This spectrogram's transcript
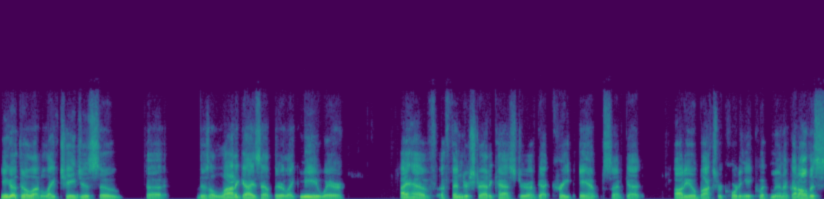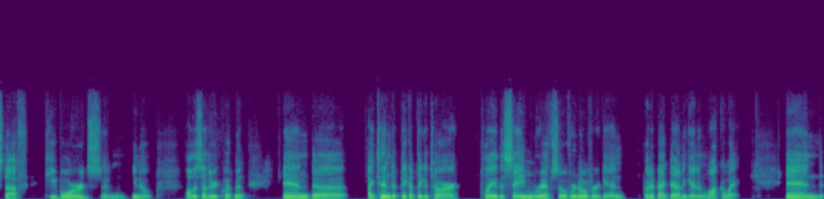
you go through a lot of life changes. So uh, there's a lot of guys out there like me where I have a Fender Stratocaster, I've got crate amps, I've got audio box recording equipment, I've got all this stuff keyboards and you know all this other equipment. And uh, i tend to pick up the guitar play the same riffs over and over again put it back down again and walk away. And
